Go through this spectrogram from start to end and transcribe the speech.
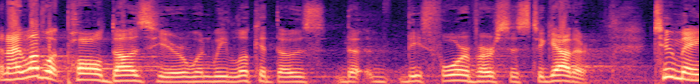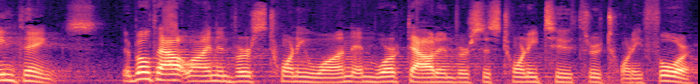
And I love what Paul does here when we look at those, the, these four verses together. Two main things. They're both outlined in verse 21 and worked out in verses 22 through 24.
